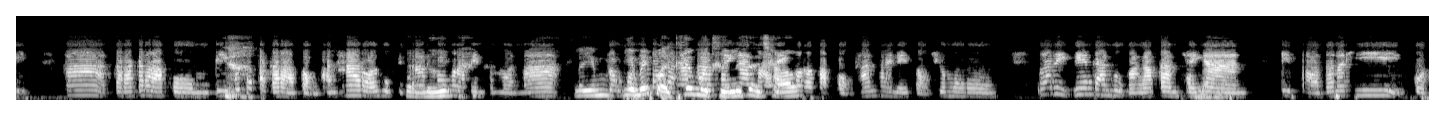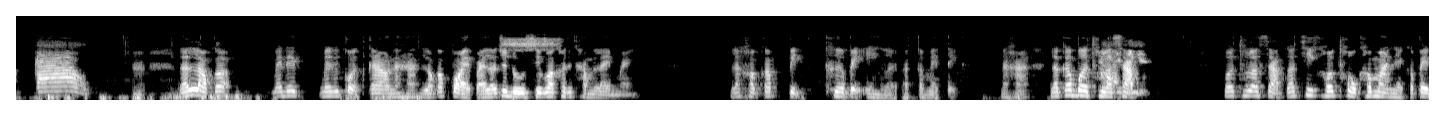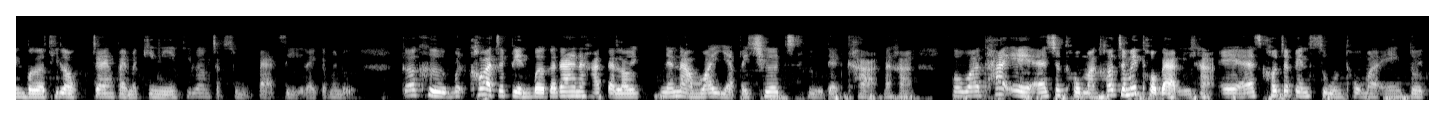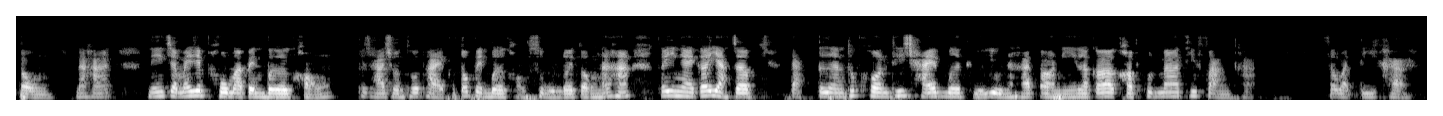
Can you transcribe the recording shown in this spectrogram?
5 กรกฎาคม ปีพุทธศักราช 2565เข้ามาเป็นจำนวนมากเรายังยังไม่เปิดเครื่องมือถือเลยแต่เช้าโทรศัพท์ของท่านภายใน 2 ชั่วโมง เพื่อหลีกเลี่ยงการถูกระงับการใช้งาน ติดต่อเจ้าหน้าที่กด 9 แล้วเราก็ไม่ได้ไม่ได้กดก้าวนะคะเราก็ปล่อยไปแล้วจะดูซิว่าเขาจะทำอะไรไหม แล้วเขาก็ปิดเครื่องไปเองเลยอัตโนมัตินะคะ แล้วก็เบอร์โทรศัพท์ เบอร์โทรศัพท์ก็ที่เขาโทรเข้ามาเนี่ยก็เป็นเบอร์ที่เราแจ้งไปเมื่อกี้นี้ที่เริ่มจาก 084 อะไรก็ไม่รู้ ก็คือเขาอาจจะเปลี่ยนเบอร์ก็ได้นะคะ แต่เราแนะนำว่าอย่าไปเชื่อถือเด็ดขาดนะคะ เพราะว่าถ้า AS จะโทรมาเขาจะไม่โทรแบบนี้ค่ะ AS เขาจะเป็นศูนย์โทรมาเองโดยตรงนะคะ นี่จะไม่ได้โทรมาเป็นเบอร์ของประชาชนทั่วไปเขาต้องเป็นเบอร์ของศูนย์โดยตรงนะคะ ก็ยังไงก็อยากจะตักเตือนทุกคนที่ใช้มือถืออยู่นะคะ ตอนนี้แล้วก็ขอบคุณมากที่ฟังค่ะ สวัสดีค่ะ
